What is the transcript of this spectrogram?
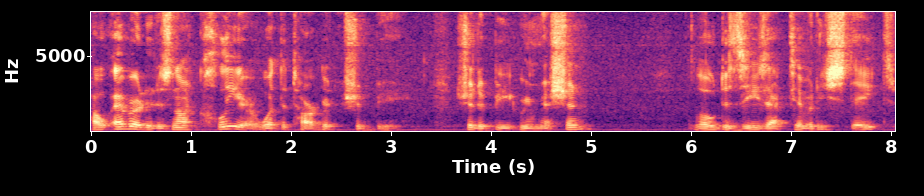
However, it is not clear what the target should be. Should it be remission, low disease activity state,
